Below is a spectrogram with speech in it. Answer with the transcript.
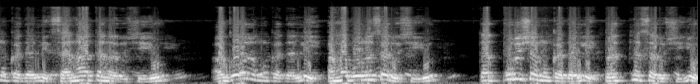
ಮುಖದಲ್ಲಿ ಸನಾತನ ಋಷಿಯು, ಅಘೋರ ಮುಖದಲ್ಲಿ ಅಹಬುನಸ ಋಷಿಯು, ತತ್ಪುರುಷ ಮುಖದಲ್ಲಿ ಪ್ರತ್ನಸ ಋಷಿಯು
